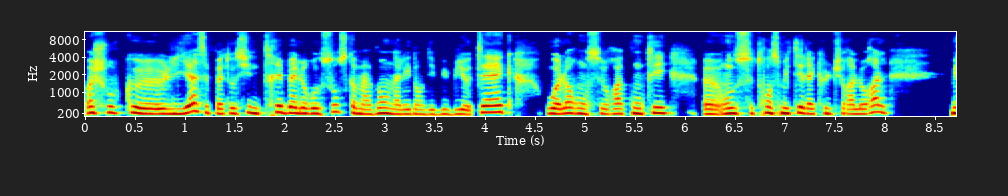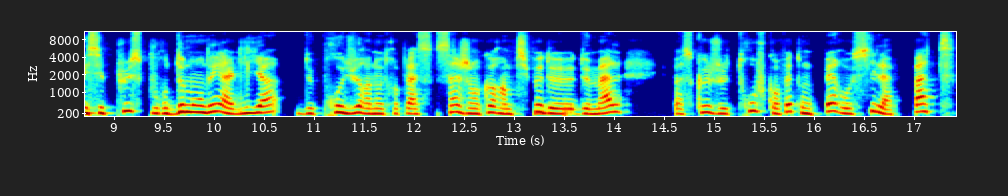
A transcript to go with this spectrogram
Moi, je trouve que l'IA, ça peut être aussi une très belle ressource, comme avant, on allait dans des bibliothèques, ou alors on se racontait, euh, on se transmettait la culture à l'oral. Mais c'est plus pour demander à l'IA de produire à notre place. Ça, j'ai encore un petit peu de, de mal, parce que je trouve qu'en fait, on perd aussi la patte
